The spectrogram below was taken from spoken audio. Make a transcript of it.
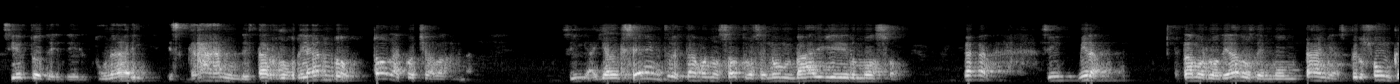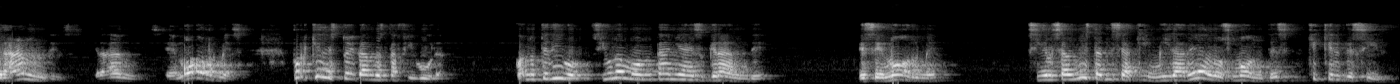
¿cierto? del Tunari es grande, está rodeando toda Cochabamba. ¿Sí? Allá al centro estamos nosotros en un valle hermoso. ¿Sí? Mira, estamos rodeados de montañas, pero son grandes, grandes, enormes. ¿Por qué le estoy dando esta figura? Cuando te digo, si una montaña es grande, es enorme, si el salmista dice aquí, miraré a los montes, ¿qué quiere decir?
